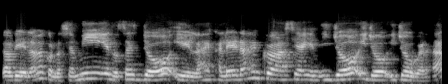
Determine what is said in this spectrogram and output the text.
Gabriela me conoce a mí, entonces yo y en las escaleras en Croacia y, y yo, y yo, y yo, ¿verdad?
